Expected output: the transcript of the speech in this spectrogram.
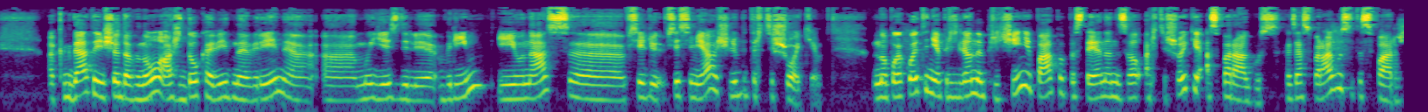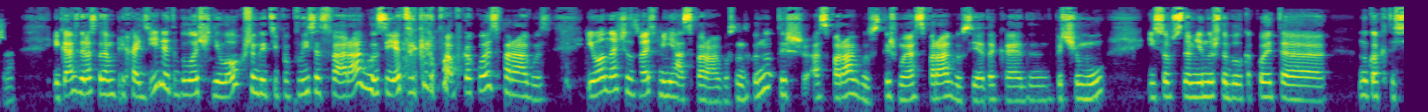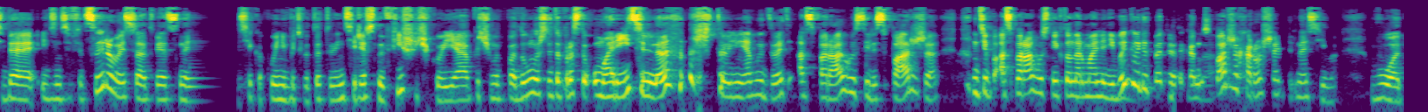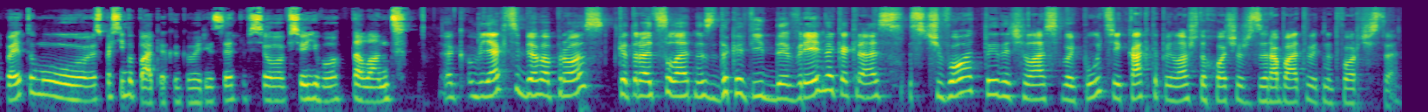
а когда-то еще давно, аж до ковидное время, а, мы ездили в Рим, и у нас э, все, вся семья очень любит артишоки но по какой-то неопределенной причине папа постоянно называл артишоки аспарагус, хотя аспарагус — это спаржа. И каждый раз, когда мы приходили, это было очень неловко, он говорит, типа, please аспарагус, и я такая, пап, какой аспарагус? И он начал звать меня аспарагус. Он такой, ну, ты ж аспарагус, ты ж мой аспарагус. И я такая, да, почему? И, собственно, мне нужно было какое-то ну, как-то себя идентифицировать, соответственно, найти какую-нибудь вот эту интересную фишечку. Я почему-то подумала, что это просто уморительно, что меня будет звать аспарагус или спаржа. Ну, типа, аспарагус никто нормально не выговорит, поэтому я такая, ну, спаржа хорошая альтернатива. Вот, поэтому спасибо папе, как говорится, это все, все его талант. Так, у меня к тебе вопрос, который отсылает нас в доковидное время как раз. С чего ты начала свой путь и как ты поняла, что хочешь зарабатывать на творчестве?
